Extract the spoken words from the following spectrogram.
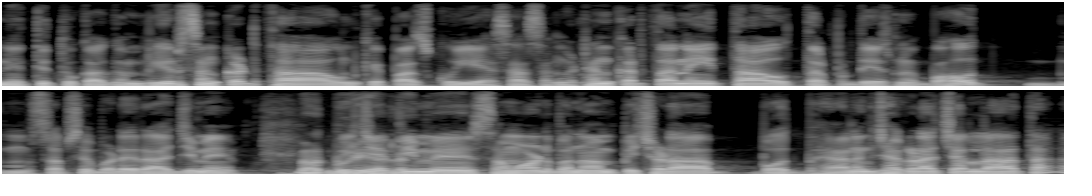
नेतृत्व का गंभीर संकट था उनके पास कोई ऐसा संगठन करता नहीं था। उत्तर प्रदेश में बहुत सबसे बड़े राज्य में बीजेपी में सवर्ण बनाम पिछड़ा बहुत भयानक झगड़ा चल रहा था।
